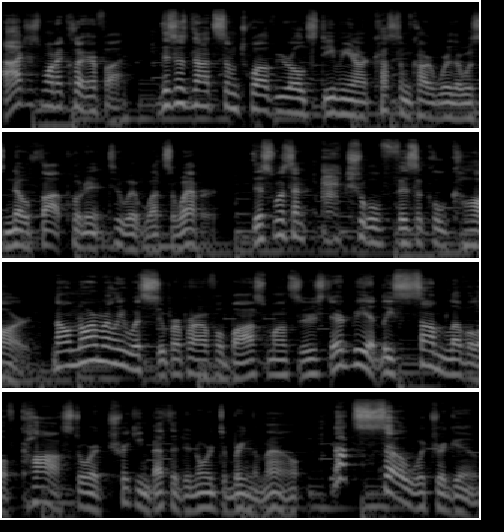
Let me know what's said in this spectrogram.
I just want to clarify, this is not some 12 year old DeviantArt custom card where there was no thought put into it whatsoever. This was an actual physical card. Now normally with super powerful boss monsters, there'd be at least some level of cost or a tricky method in order to bring them out. Not so with Dragoon.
